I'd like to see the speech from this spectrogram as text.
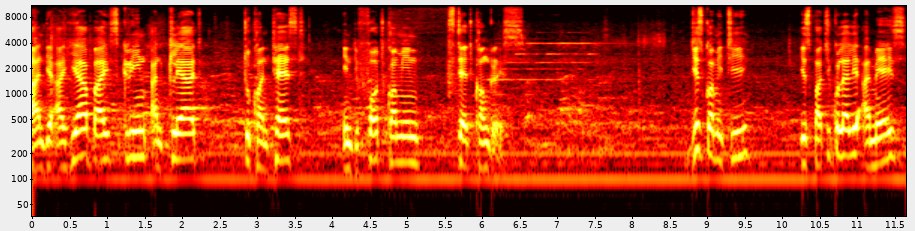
and they are hereby screened and cleared to contest in the forthcoming state congress. This committee is particularly amazed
